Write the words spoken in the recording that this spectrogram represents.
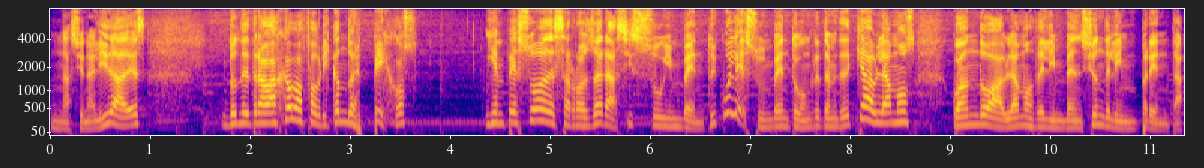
nacionalidades, donde trabajaba fabricando espejos y empezó a desarrollar así su invento. ¿Y cuál es su invento concretamente? ¿De qué hablamos cuando hablamos de la invención de la imprenta?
